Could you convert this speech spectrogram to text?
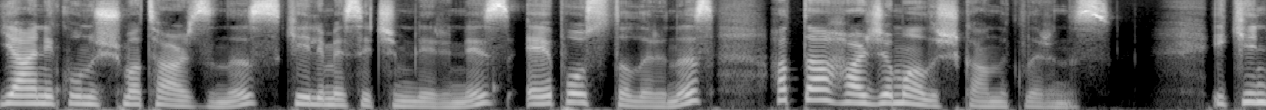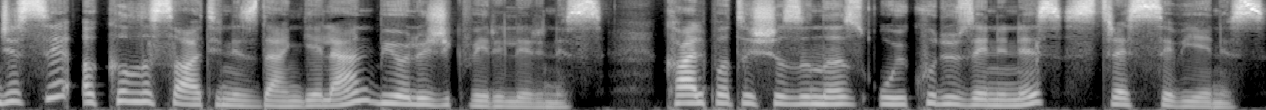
Yani konuşma tarzınız, kelime seçimleriniz, e-postalarınız, hatta harcama alışkanlıklarınız. İkincisi akıllı saatinizden gelen biyolojik verileriniz. Kalp atış hızınız, uyku düzeniniz, stres seviyeniz.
